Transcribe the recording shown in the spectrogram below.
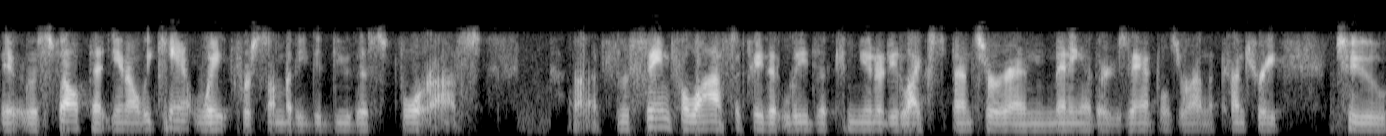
it was felt that you know we can't wait for somebody to do this for us. Uh, it's the same philosophy that leads a community like Spencer and many other examples around the country to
